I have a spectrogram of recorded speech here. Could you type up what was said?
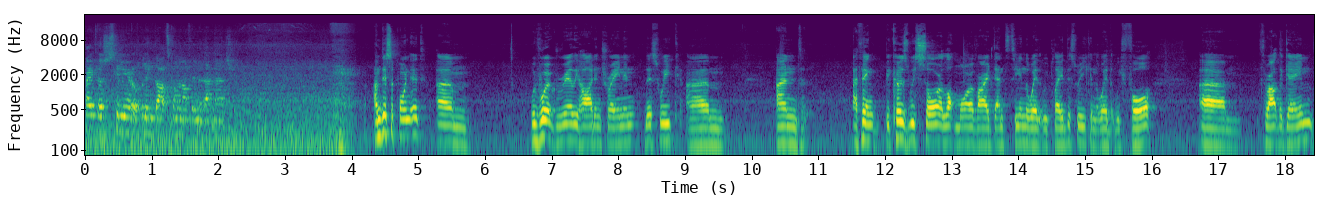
Right, coach, just give me your opening thoughts coming off into that match. I'm disappointed. Um, we've worked really hard in training this week, um, and I think because we saw a lot more of our identity in the way that we played this week, and the way that we fought um, throughout the game,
